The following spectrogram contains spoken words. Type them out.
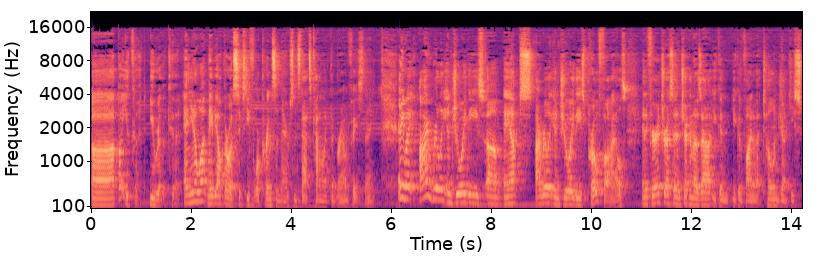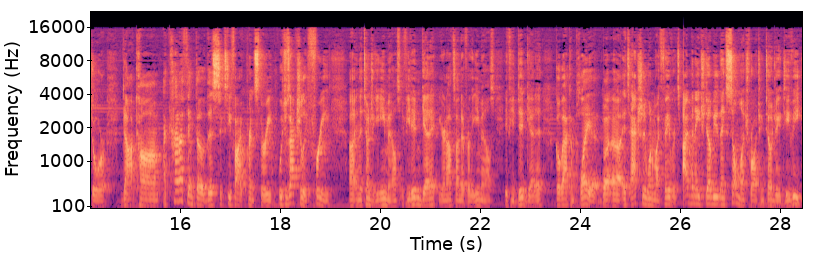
Uh, but you could. You really could. And you know what? Maybe I'll throw a 64 Prince in there since that's kind of like the brown face thing. Anyway, I really enjoy these um, amps. I really enjoy these profiles. And if you're interested in checking those out, you can you can find them at ToneJunkieStore.com. I kind of think though this 65 Prince 3, which is actually free, uh, in the Tone Junkie emails. If you didn't get it, you're not signed up for the emails. If you did get it, go back and play it. But uh, it's actually one of my favorites. I've been HW. Thanks so much for watching Tone Junkie TV.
